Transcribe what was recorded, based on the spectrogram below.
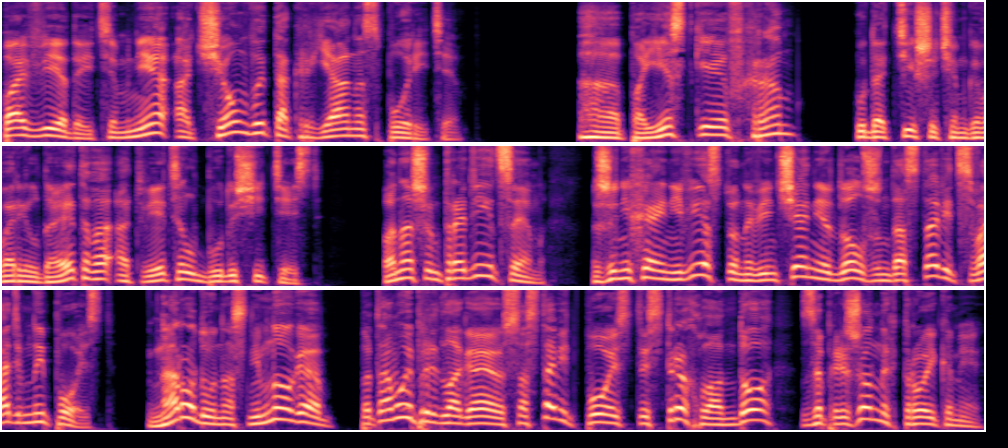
поведайте мне, о чем вы так рьяно спорите?» «О поездке в храм?» Куда тише, чем говорил до этого, ответил будущий тесть. «По нашим традициям, жениха и невесту на венчание должен доставить свадебный поезд. Народу у нас немного, Потому и предлагаю составить поезд из трех ландо, запряженных тройками.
